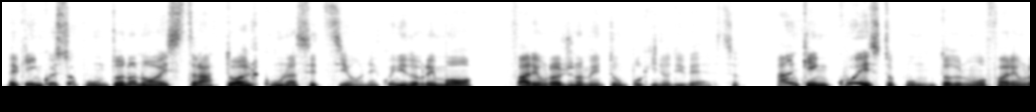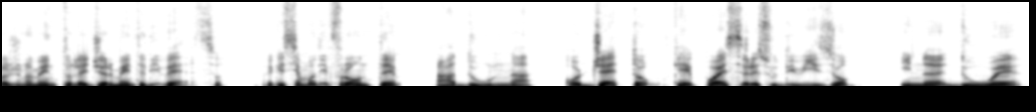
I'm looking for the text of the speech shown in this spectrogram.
perché in questo punto non ho estratto alcuna sezione, quindi dovremo fare un ragionamento un pochino diverso. Anche in questo punto dovremo fare un ragionamento leggermente diverso perché siamo di fronte ad un oggetto che può essere suddiviso in due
